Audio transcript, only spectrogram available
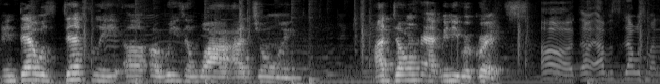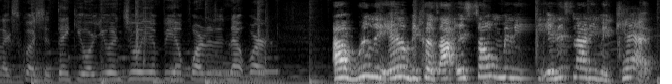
And that was definitely a, a reason why I joined. I don't have any regrets. Oh, that was that was my next question. Thank you. Are you enjoying being part of the network? I really am because I, it's so many, and it's not even cap.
